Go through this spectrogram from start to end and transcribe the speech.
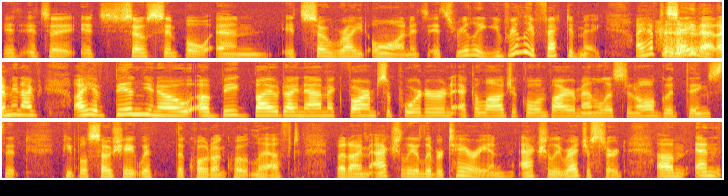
It. it's a it's so simple and it's so right on. It's it's really you've really affected me. I have to say that. I mean I've I have been you know a big biodynamic farm supporter, an ecological environmentalist, and all good things that people associate with the quote unquote left, but I'm actually a libertarian, actually registered. Um, and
